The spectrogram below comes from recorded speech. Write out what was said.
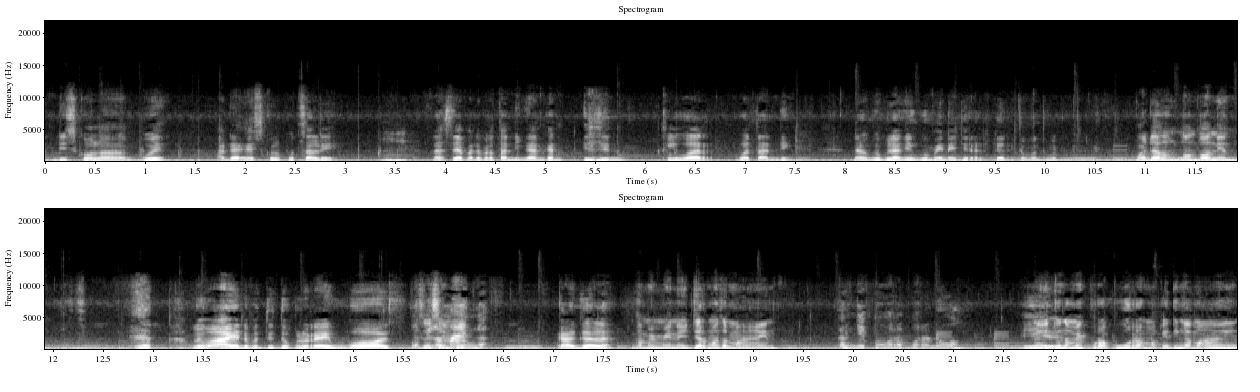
di sekolah gue ada eskul futsal deh. Hmm. nah setiap ada pertandingan kan izin keluar buat tanding. Nah gue bilangnya gue manajer dari teman-teman gue. Padahal nontonin. Lumayan dapat duit dua puluh ribu bos. Pas tapi SMP main Hmm, kagak lah. Namanya manajer masa main? Kan dia pura-pura doang nah iya. itu namanya pura-pura makanya dia nggak main.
